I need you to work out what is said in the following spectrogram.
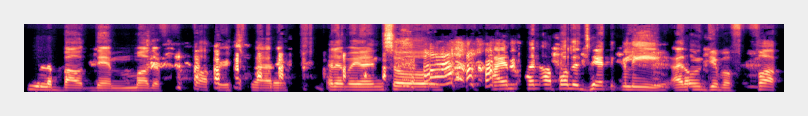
feel about them motherfuckers, pare. Alam mo yun? So, I'm unapologetically, I don't give a fuck.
